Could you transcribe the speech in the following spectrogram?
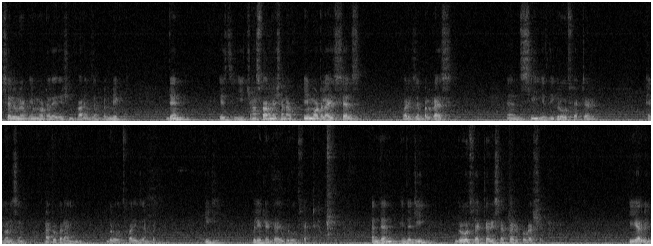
cellular immortalization, for example, MYC. Then is the transformation of immortalized cells, for example, RAS. And C is the growth factor agonism, autocrine growth, for example, PD, platelet derived growth factor. And then in the D, growth factor receptor production. ERB,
